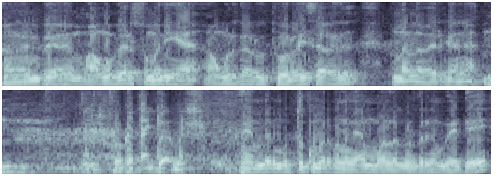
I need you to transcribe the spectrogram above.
அவங்க பே- அவங்க பேர் சுமதிங்க. அவங்களுக்கு அறுபத்தோரு வயசு ஆகுது. நல்லாவே இருக்காங்க. Okay thank you very much என் பேர் முத்துக்குமார் பண்ணுங்க. முதல்ல கொடுத்துருக்கேன் பேட்டி.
